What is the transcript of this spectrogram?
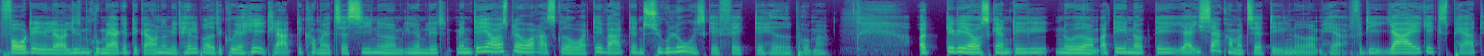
fordele og ligesom kunne mærke, at det gavnede mit helbred, det kunne jeg helt klart, det kommer jeg til at sige noget om lige om lidt. Men det jeg også blev overrasket over, det var den psykologiske effekt, det havde på mig. Og det vil jeg også gerne dele noget om, og det er nok det, jeg især kommer til at dele noget om her, fordi jeg er ikke ekspert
